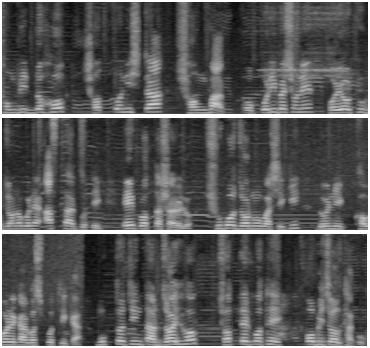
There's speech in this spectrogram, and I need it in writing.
সমৃদ্ধ হোক সত্যনিষ্ঠা সংবাদ ও পরিবেশনে হয়ে উঠুক জনগণের আস্থার প্রতীক। এই প্রত্যাশা রইল। শুভ জন্মবার্ষিকী, দৈনিক খবরের কাগজ পত্রিকা। মুক্ত চিন্তার জয় হোক, সত্যের পথে অবিচল থাকুক।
